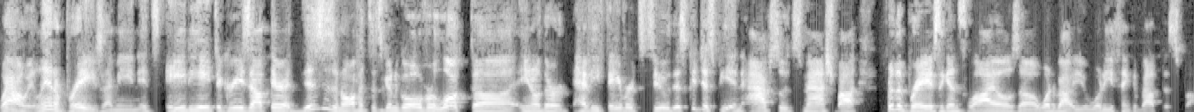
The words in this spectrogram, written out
wow, Atlanta Braves. I mean, it's 88 degrees out there. This is an offense that's going to go overlooked. Uh, you know, they're heavy favorites too. This could just be an absolute smash spot for the Braves against Lyles. Uh, what about you? What do you think about this spot?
